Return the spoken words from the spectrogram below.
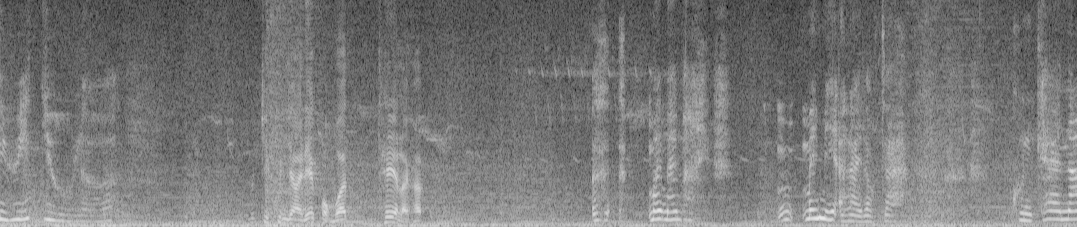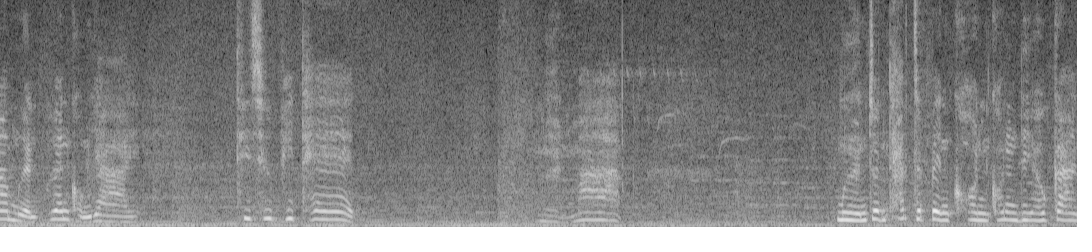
ชีวิตอยู่เหรอ เมื่อกี้คุณยายเรียกผมว่าเท่เหรอครับไม่ไม่ไม่ไม่ไม่มีอะไรหรอกจ้ะคุณแค่หน้าเหมือนเพื่อนของยาย ที่ชื่อพี่เทศ เหมือนมาก เหมือนจนแทบจะเป็นคนคนเดียวกัน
